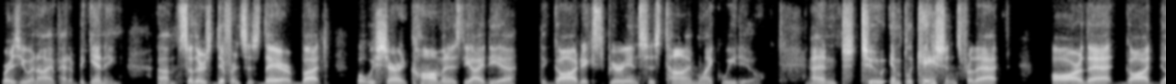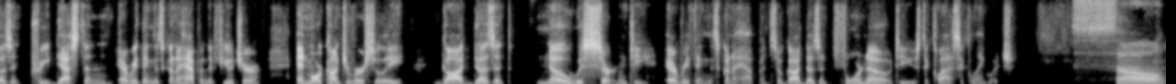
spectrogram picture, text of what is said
whereas you and I have had a beginning. Um, so there's differences there. But what we share in common is the idea that God experiences time like we do. And two implications for that are that God doesn't predestine everything that's going to happen in the future. And more controversially, God doesn't know with certainty everything that's going to happen. So God doesn't foreknow, to use the classic language. So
